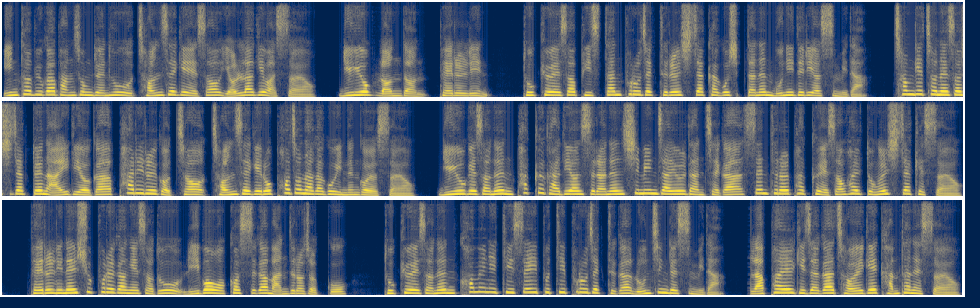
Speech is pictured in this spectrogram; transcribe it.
인터뷰가 방송된 후 전 세계에서 연락이 왔어요. 뉴욕, 런던, 베를린, 도쿄에서 비슷한 프로젝트를 시작하고 싶다는 문의들이었습니다. 청계천에서 시작된 아이디어가 파리를 거쳐 전 세계로 퍼져나가고 있는 거였어요. 뉴욕에서는 파크 가디언스라는 시민자율단체가 센트럴 파크에서 활동을 시작했어요. 베를린의 슈프레강에서도 리버 워커스가 만들어졌고 도쿄에서는 커뮤니티 세이프티 프로젝트가 론칭됐습니다. 라파엘 기자가 저에게 감탄했어요.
